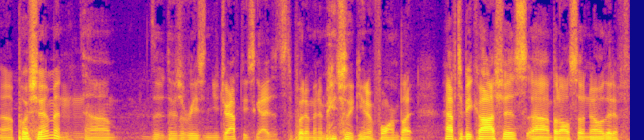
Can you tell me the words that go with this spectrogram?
uh, push him. And mm-hmm. um, th- there's a reason you draft these guys. It's to put them in a major league uniform. But have to be cautious, uh, but also know that if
